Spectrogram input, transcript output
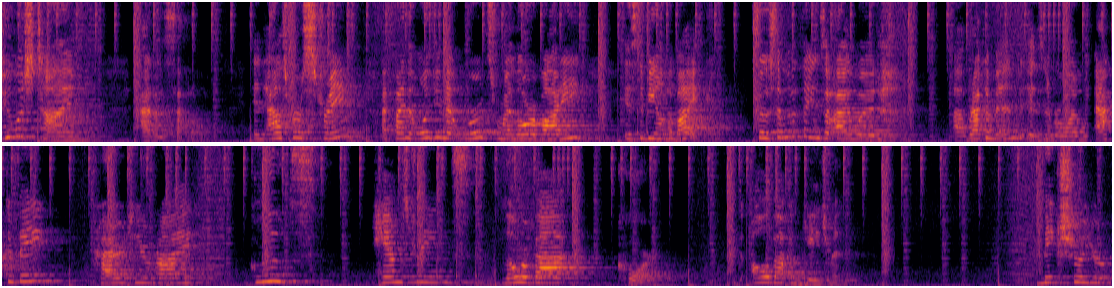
too much time out of the saddle. And as for strength, I find the only thing that works for my lower body is to be on the bike. So some of the things that I would uh, recommend is number one, activate prior to your ride, glutes, hamstrings, lower back, core. It's all about engagement. Make sure your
